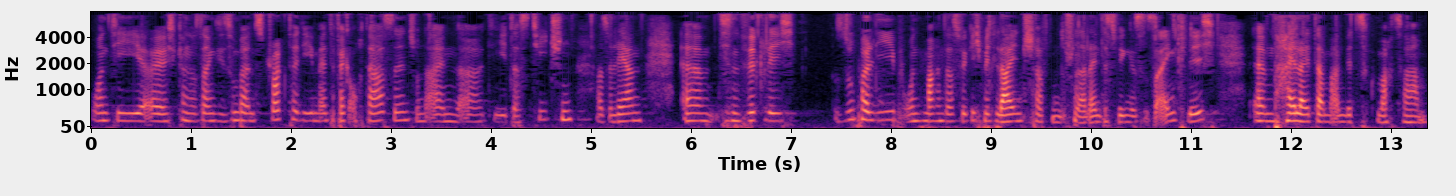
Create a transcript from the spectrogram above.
Und die, äh, ich kann nur sagen, die Zumba-Instructor, die im Endeffekt auch da sind und einen, äh, die das teachen, also lernen, ähm, die sind wirklich super lieb und machen das wirklich mit Leidenschaft. Und schon allein deswegen ist es eigentlich ähm, ein Highlight, da mal mitgemacht zu haben.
